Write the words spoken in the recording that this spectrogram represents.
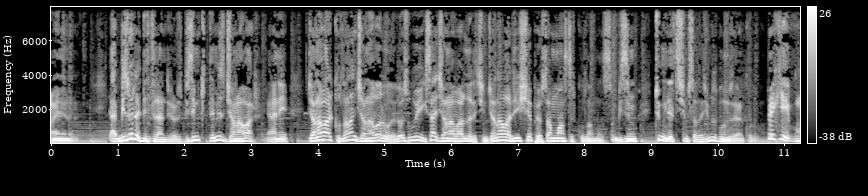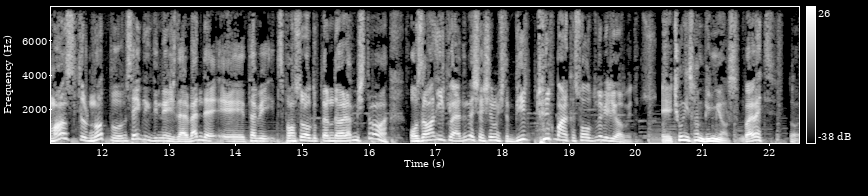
Aynen öyle. Ya biz öyle nitelendiriyoruz. Bizim kitlemiz canavar. Yani canavar kullanan canavar oluyor. Dolayısıyla bu bilgisayar canavarlar için. Canavarca iş yapıyorsan Monster kullanmalısın. Bizim tüm iletişim stratejimiz bunun üzerine kurulu. Peki Monster Notebook'un sevgili dinleyiciler ben de e, tabii sponsor olduklarını da öğrenmiştim ama o zaman ilk öğrendiğimde şaşırmıştım. Bir Türk markası olduğunu biliyor muydunuz? Ee, çoğu insan bilmiyor aslında. Evet. Doğru.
